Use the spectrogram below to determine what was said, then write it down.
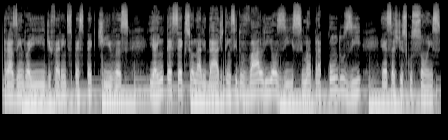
trazendo aí diferentes perspectivas. E a interseccionalidade tem sido valiosíssima para conduzir essas discussões.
